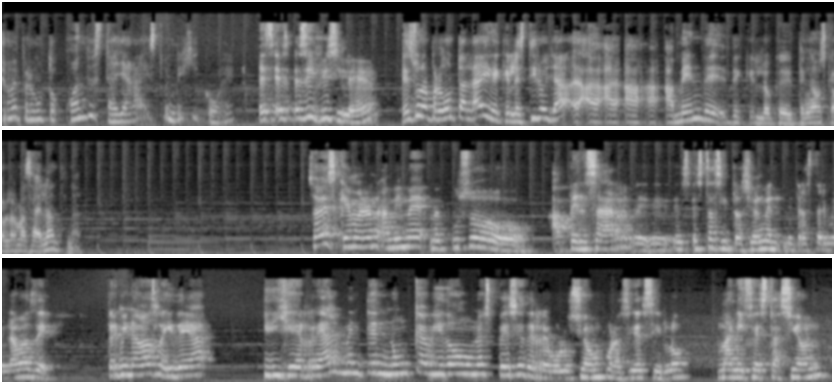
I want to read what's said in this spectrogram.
yo me pregunto, ¿cuándo estallará esto en México? Eh? Es, difícil, ¿eh? Es una pregunta al aire que les tiro ya, a, amén de, de que lo que tengamos que hablar más adelante. ¿Sabes qué, Marian? A mí me, me puso a pensar eh, esta situación mientras terminabas de terminabas la idea y dije, realmente nunca ha habido una especie de revolución, por así decirlo, manifestación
